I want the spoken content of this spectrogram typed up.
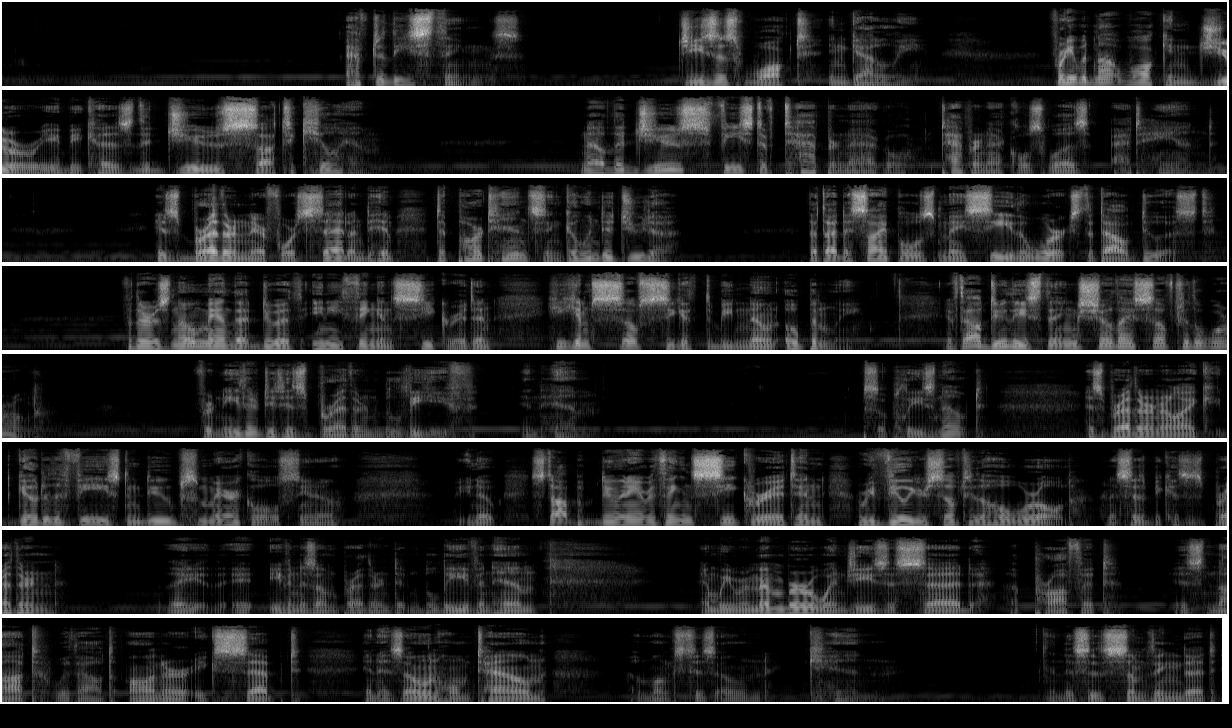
After these things, Jesus walked in Galilee, for he would not walk in Jewry because the Jews sought to kill him. Now the Jews' feast of tabernacle, tabernacles was at hand. His brethren therefore said unto him, Depart hence and go into Judah, that thy disciples may see the works that thou doest. For there is no man that doeth anything in secret, and he himself seeketh to be known openly. If thou do these things, show thyself to the world. For neither did his brethren believe in him. So please note, his brethren are like, go to the feast and do some miracles, you know. You know, stop doing everything in secret and reveal yourself to the whole world. And it says, because his brethren they, even his own brethren didn't believe in him. And we remember when Jesus said, A prophet is not without honor except in his own hometown amongst his own kin. And this is something that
